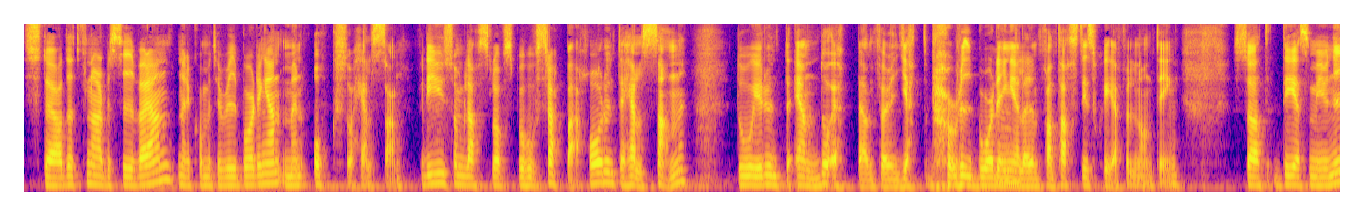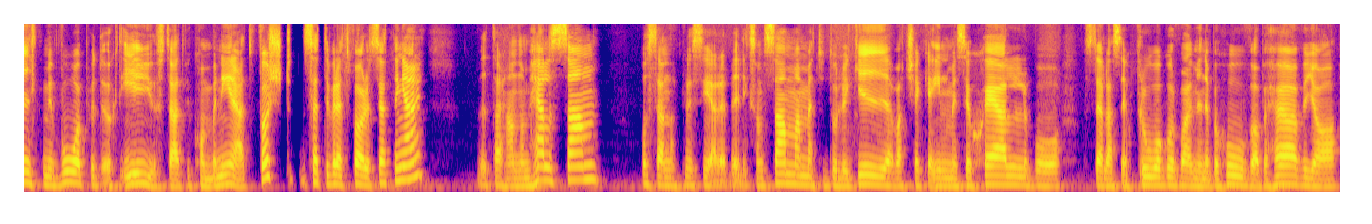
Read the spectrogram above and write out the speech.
stödet från arbetsgivaren när det kommer till reboardingen, men också hälsan. För det är ju som Laslovs behovstrappa. Har du inte hälsan, då är du inte ändå öppen för en jättebra reboarding mm. eller en fantastisk chef eller någonting. Så att det som är unikt med vår produkt är just det att vi kombinerar att först sätter vi rätt förutsättningar, vi tar hand om hälsan och sen applicerar vi liksom samma metodologi av att checka in med sig själv och ställa sig frågor. Vad är mina behov? Vad behöver jag?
